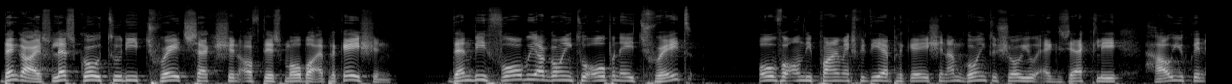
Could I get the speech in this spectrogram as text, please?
Then guys, let's go to the trade section of this mobile application. Then before we are going to open a trade, over on the Prime XBT application, I'm going to show you exactly how you can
